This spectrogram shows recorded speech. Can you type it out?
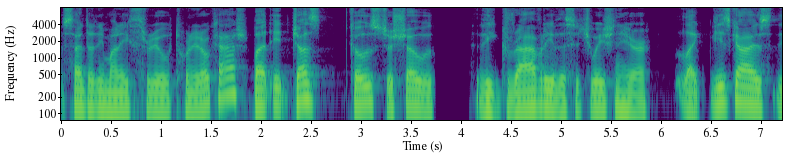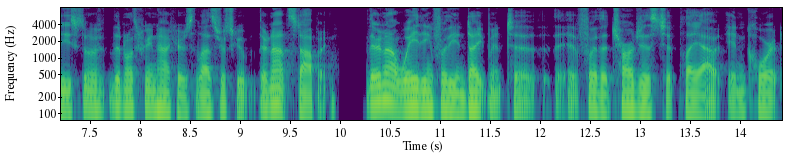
sent any money through Tornado Cash, but it just goes to show the gravity of the situation here. Like these guys, these the North Korean hackers, the Lazarus Group, they're not stopping. They're not waiting for the indictment to for the charges to play out in court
